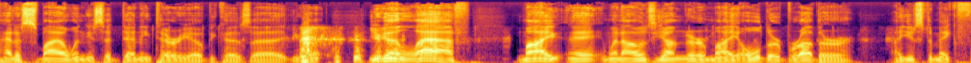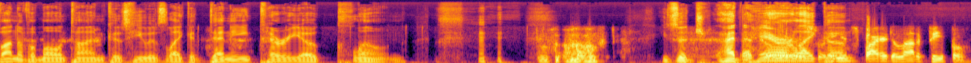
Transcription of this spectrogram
had a smile when you said Denny Terrio because uh, you're gonna you're gonna laugh. My uh, when I was younger, my older brother, I used to make fun of him all the time because he was like a Denny Terrio clone. Oh, He's a had the that's hair hilarious. like Well, he him. inspired a lot of people.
